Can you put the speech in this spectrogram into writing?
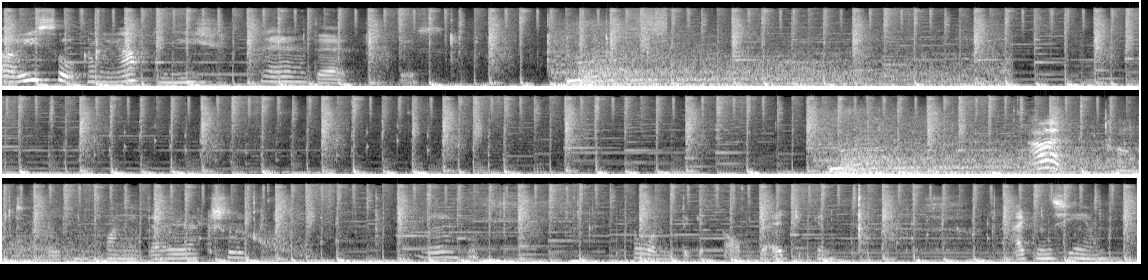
Oh, he's still coming after me. And that. This. I like Kong 2020 better actually. I wanted to get off the edge again. I can see him.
